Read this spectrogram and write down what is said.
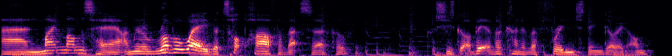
And my mum's hair, I'm gonna rub away the top half of that circle because she's got a bit of a kind of a fringe thing going on.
